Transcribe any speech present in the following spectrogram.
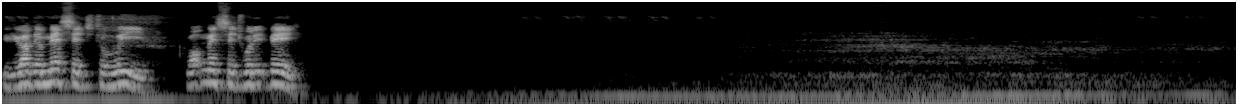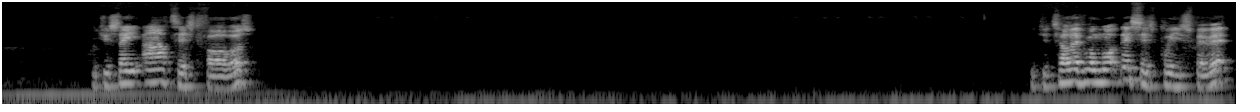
If you had a message to leave, what message would it be? Could you say artist for us? Would you tell everyone what this is, please, Spirit?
